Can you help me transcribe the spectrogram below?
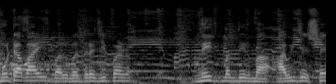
મોટા ભાઈ બલભદ્રજી પણ નિજ મંદિરમાં આવી જશે.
